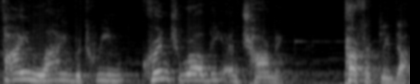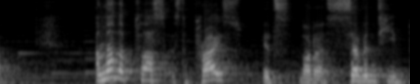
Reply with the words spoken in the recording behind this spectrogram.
fine line between cringe-worthy and charming. Perfectly done. Another plus is the price. It's not a $70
